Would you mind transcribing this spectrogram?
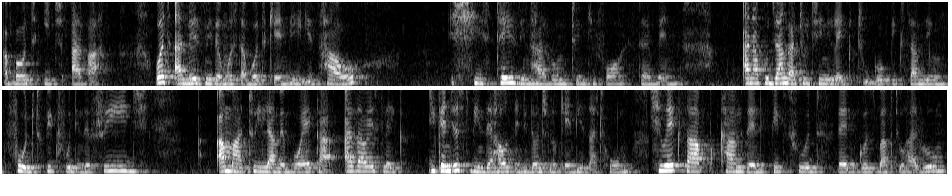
about each other? What annoys me the most about Candy is how she stays in her room 24/7. Anakujanga tu chini like to go pick something food, to pick food in the fridge ama tu ile ameboeka otherwise like you can just be in the house and you don't know Candy is at home. She wakes up, comes and picks food, then goes back to her room.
